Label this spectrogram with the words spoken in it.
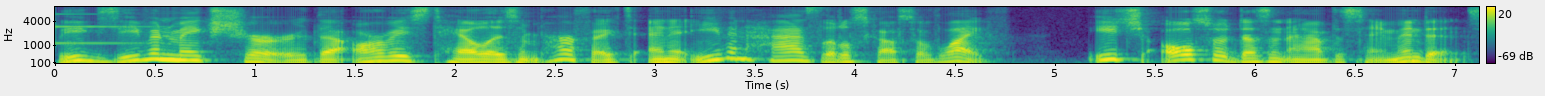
Leagues even make sure that Ahri's tail isn't perfect and it even has little scuffs of life. Each also doesn't have the same indents.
